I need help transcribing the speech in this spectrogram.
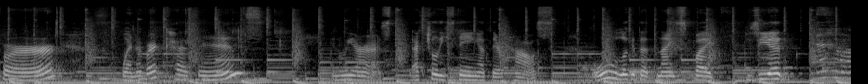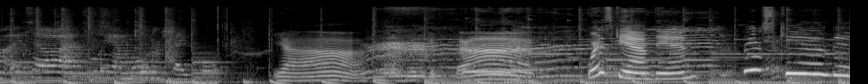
for one of our cousins. And we are actually staying at their house. Oh, look at that nice bike. You see it? Uh-huh, it's uh, actually a motorcycle. Yeah, look at that. Where's Camden? Where's Camden?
